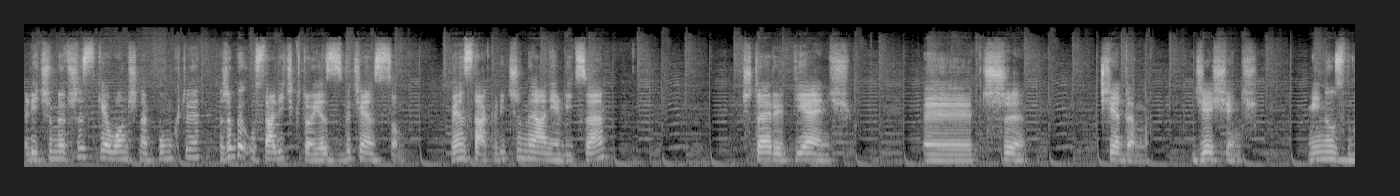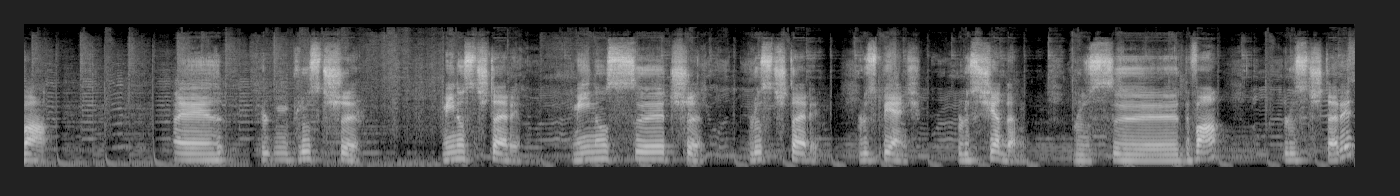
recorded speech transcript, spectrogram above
liczymy wszystkie łączne punkty, żeby ustalić, kto jest zwycięzcą. Więc tak, liczymy Anielicę. 4, 5, yy, 3, 7, 10, minus 2, yy, pl- plus 3, minus 4, minus y, 3, plus 4, plus 5, plus 7, plus y, 2, plus 4.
